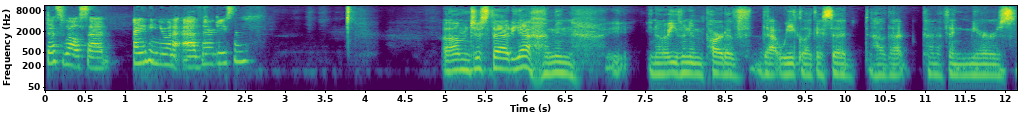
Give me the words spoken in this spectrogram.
That's well said. Anything you want to add there, Jason? Um, just that, yeah. I mean, you know, even in part of that week, like I said, how that kind of thing mirrors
